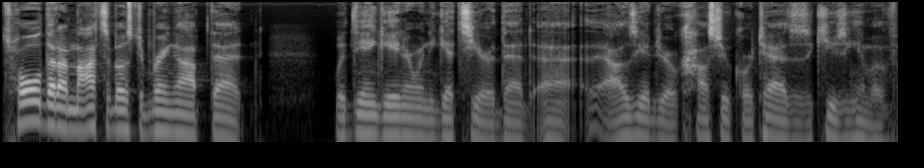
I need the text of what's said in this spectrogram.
told that I'm not supposed to bring up that with Dan Gainor when he gets here that uh, Alexandria Ocasio Cortez is accusing him of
